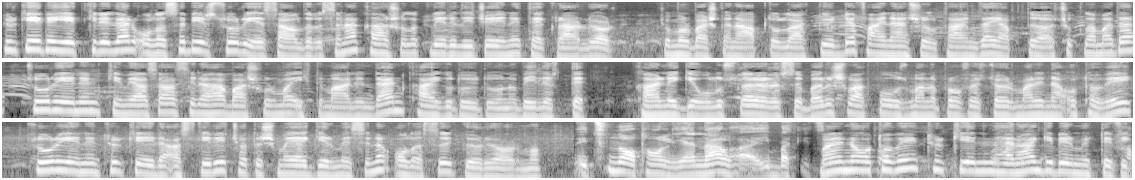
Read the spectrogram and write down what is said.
Türkiye'de yetkililer olası bir Suriye saldırısına karşılık verileceğini tekrarlıyor. Cumhurbaşkanı Abdullah Gül de Financial Times'a yaptığı açıklamada Suriye'nin kimyasal silaha başvurma ihtimalinden kaygı duyduğunu belirtti. Carnegie Uluslararası Barış Vakfı uzmanı Profesör Marina Otovey, Suriye'nin Türkiye ile askeri çatışmaya girmesini olası görüyor mu? Marina Otovey, Türkiye'nin herhangi bir müttefik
